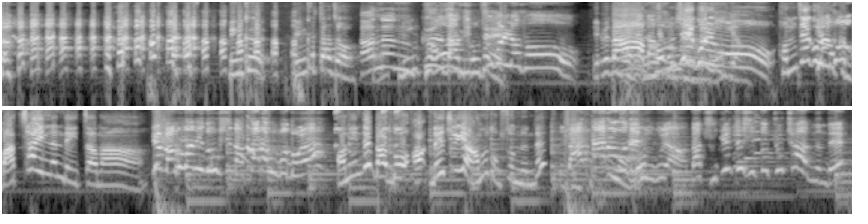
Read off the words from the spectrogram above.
링크, 링크 따져. 나는 링크, 나 병원 저주 밑에. 걸려서. 예배당 나 범죄. 골목 범죄 골목 그 마차 있는 데 있잖아. 야, 망나니도 혹시 나 따라온 거 너야? 아닌데 나 너 내 주위에 아무도 없었는데? 나 따라온 애 누구야? 나 죽일 듯이 또 쫓아왔는데?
